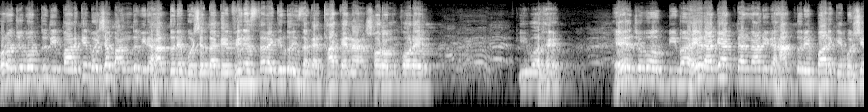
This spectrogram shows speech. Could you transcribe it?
কোন যুবক যদি পার্কে বসে বান্ধবীর হাত ধরে বসে থাকে ফেরেস তারা কিন্তু ওই জায়গায় থাকে না, শরম করে। কি বলে? হে যুবক, বিবাহের আগে একটা নারীর হাত ধরে পার্কে বসে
